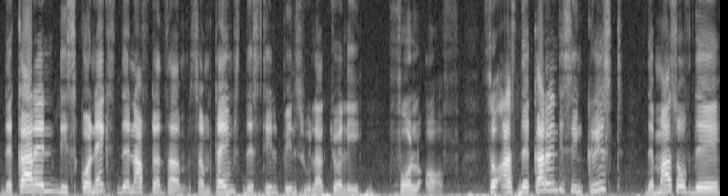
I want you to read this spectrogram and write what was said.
the current disconnects, then after th sometimes the steel pins will actually fall off. So as the current is increased, the mass of the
